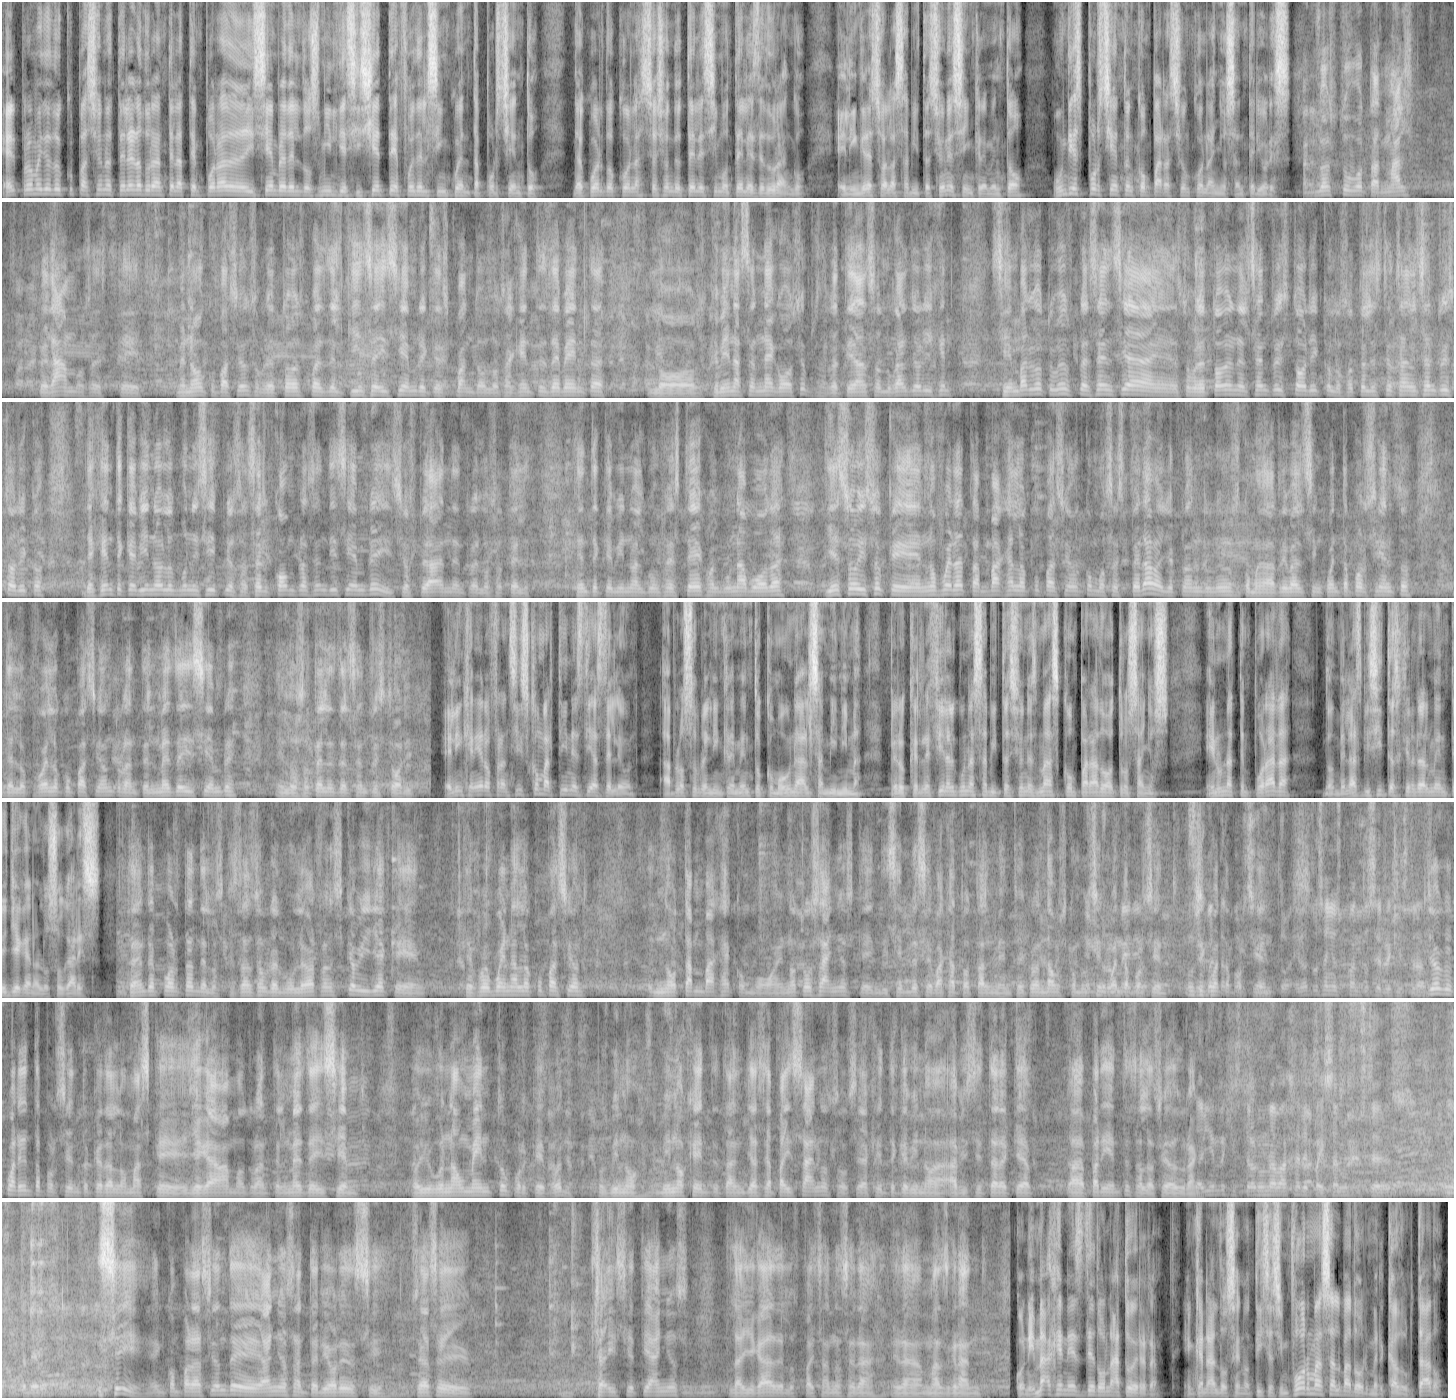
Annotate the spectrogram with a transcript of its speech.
El promedio de ocupación hotelera durante la temporada de diciembre del 2017 fue del 50%, de acuerdo con la Asociación de Hoteles y Moteles de Durango. El ingreso a las habitaciones se incrementó un 10% en comparación con años anteriores. No estuvo tan mal, esperamos este, menor ocupación, sobre todo después del 15 de diciembre, que es cuando los agentes de venta, los que vienen a hacer negocio, pues retiran su lugar de origen. Sin embargo, tuvimos presencia, eh, sobre todo en el centro histórico, los hoteles que están en el centro histórico, de gente que vino a los municipios a hacer compras en diciembre y se hospedaban dentro de los hoteles. Gente que vino a algún festejo, alguna boda, y eso hizo que no fuera tan baja la ocupación como se esperaba. Yo creo que tuvimos como arriba del 50% de lo que fue la ocupación durante el mes de diciembre en los hoteles del centro histórico. El ingeniero Francisco Martínez Díaz de León habló sobre el incremento como una alza mínima, pero que refiere a algunas habitaciones más comparado a otros años, en una temporada donde las visitas generalmente llegan a los hogares. También reportan de los que están sobre el Boulevard Francisco Villa que, que fue buena la ocupación, no tan baja como en otros años, que en diciembre se baja totalmente. Yo creo que andamos como un 50%. Un 50%. ¿En otros años cuánto se registraba? Yo creo que 40% que era lo más que llegábamos durante el mes de diciembre. Hoy hubo un aumento porque, bueno, pues vino, vino gente, tan, ya sea paisanos o sea gente que vino a, a visitar aquí a, a, parientes a la ciudad de Durango. ¿También registraron una baja de paisanos ustedes, los hoteleros? Sí, en comparación de años anteriores, sí. Se hace 6, 7 años, uh -huh. la llegada de los paisanos era, era más grande. Con imágenes de Donato Herrera, en Canal 12 Noticias informa Salvador Mercado Hurtado.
